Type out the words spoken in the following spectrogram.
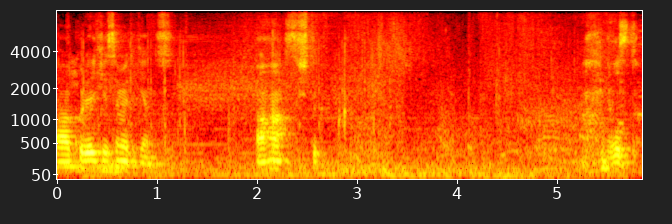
Aa kuleyi kesemedik yalnız. Aha sıçtık. Bozdu.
